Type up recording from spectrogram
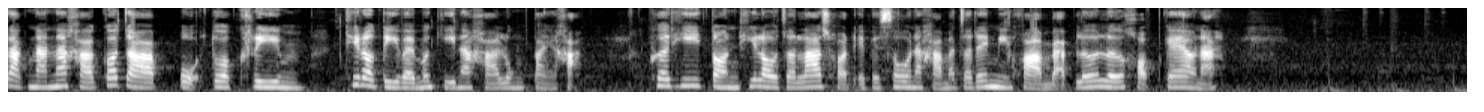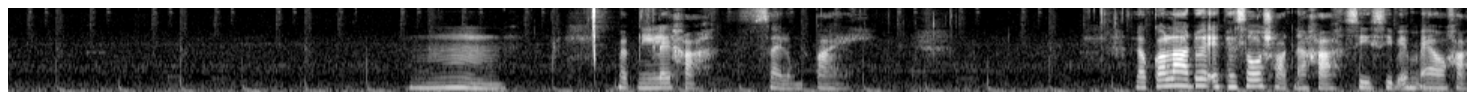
จากนั้นนะคะก็จะโปะตัวครีมที่เราตีไว้เมื่อกี้นะคะลงไปค่ะ พื่อที่ตอนที่เราจะล่าช็อตเอสเปรสโซ่นะคะ มันจะได้มีความแบบเลอะเลอะๆขอบแก้วนะอืม แบบนี้เลยค่ะ ใส่ลงไป แล้วก็ราดด้วยเอสเปรสโซ่ช็อตนะคะ 40 ml ค่ะ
